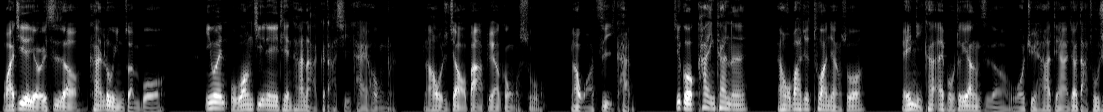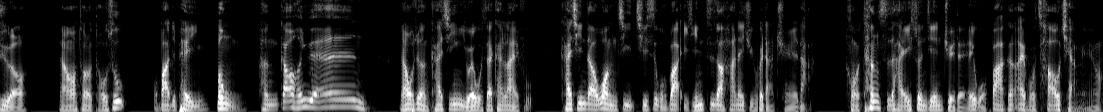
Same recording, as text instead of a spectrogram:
我还记得有一次哦，看录影转播，因为我忘记那一天他哪个打席开轰了，然后我就叫我爸不要跟我说，然后我要自己看。结果看一看呢，然后我爸就突然讲说：“哎，你看艾博这个样子哦，我觉得他等下就要打出去喽。”然后投了投出，我爸就配音，嘣，很高很远。然后我就很开心，以为我在看 live。开心到忘记，其实我爸已经知道他那局会打全 A 打。我当时还一瞬间觉得，哎，我爸跟艾博超强哎哦，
